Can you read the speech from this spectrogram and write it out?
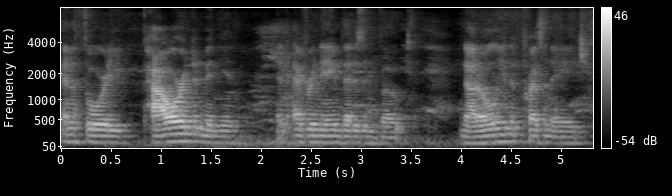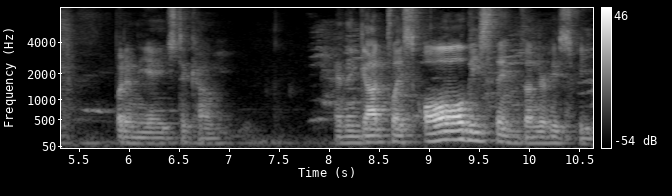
and authority, power and dominion, and every name that is invoked, not only in the present age, but in the age to come. And then God placed all these things under his feet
